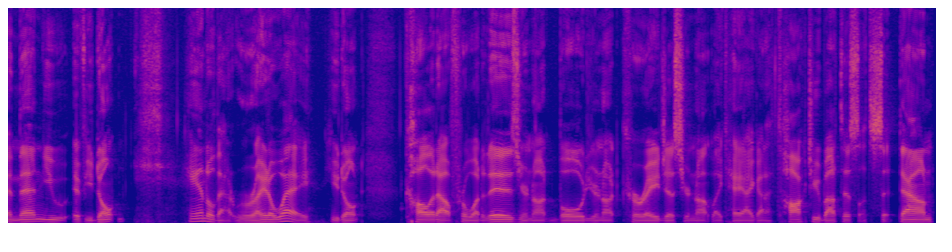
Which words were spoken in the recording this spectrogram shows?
And then you if you don't handle that right away, you don't call it out for what it is, you're not bold, you're not courageous, you're not like, "Hey, I got to talk to you about this. Let's sit down."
